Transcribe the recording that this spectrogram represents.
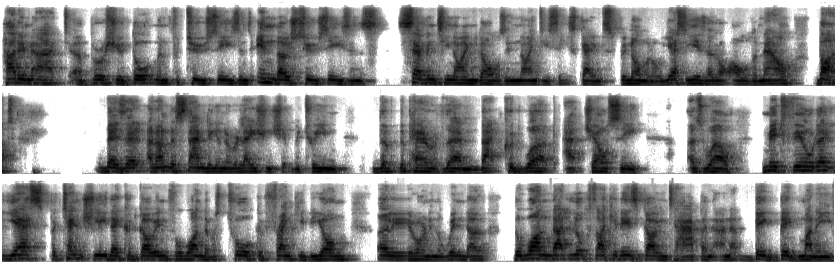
had him at uh, Borussia Dortmund for two seasons. In those two seasons, 79 goals in 96 games. Phenomenal. Yes, he is a lot older now, but there's a, an understanding and a relationship between the, the pair of them that could work at Chelsea as well. Midfielder, yes, potentially they could go in for one. There was talk of Frenkie de Jong earlier on in the window. The one that looks like it is going to happen and a big, big money,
